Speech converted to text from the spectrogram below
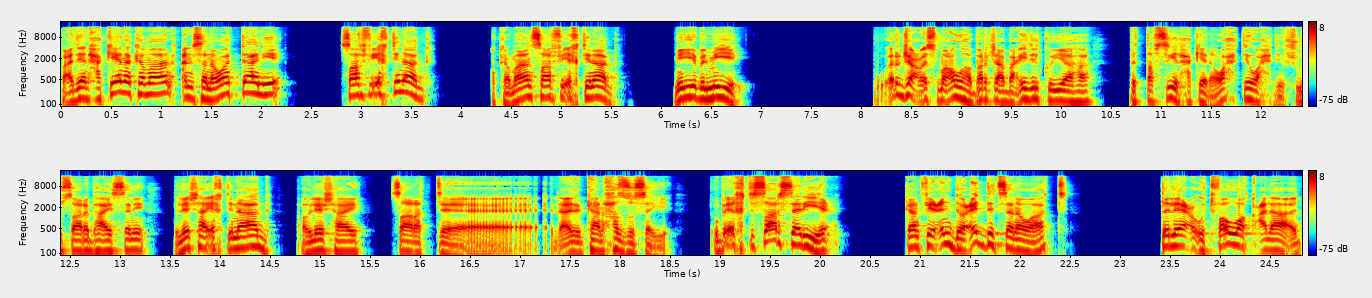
بعدين حكينا كمان عن سنوات تانية صار في اختناق وكمان صار في اختناق مية بالمية. وارجعوا اسمعوها برجع بعيد لكم إياها. بالتفصيل حكينا وحدة وحدة وشو صار بهاي السنة وليش هاي اختناق؟ أو ليش هاي صارت آه، كان حظه سيء. وباختصار سريع كان في عنده عدة سنوات طلع وتفوق على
